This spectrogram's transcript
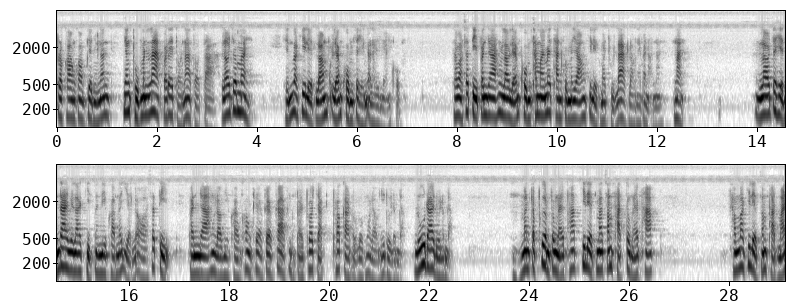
ประความความเพียรอย่างนั้น ยังถูกมันลากไปได้ต่อหน้าต่อตา เราจะไม่เห็นว่ากิเลสล้ำแหลมคมจะเห็นอะไรแหลมคมสว่าสติปัญญาของเราแหลมคมทำไมไม่ทันกลมายาของกิเลสมาฉุดลากเราในขณะนั้น นั่น เราจะเห็นได้เวลาจิตมันมีความละเอียดละออสติ ปัญญาของเรามีความคล่องแคล่วแกล้วกล้าขึ้นไป เพราะจากเพราะการอบรมของเรานี้โดยลำดับ รู้ได้โดยลำดับ มันกระเพื่อมตรงไหนพับกิเลสมาสัมผัสตรงไหนพับคำว่ากิเลสสัมผัสหมาย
